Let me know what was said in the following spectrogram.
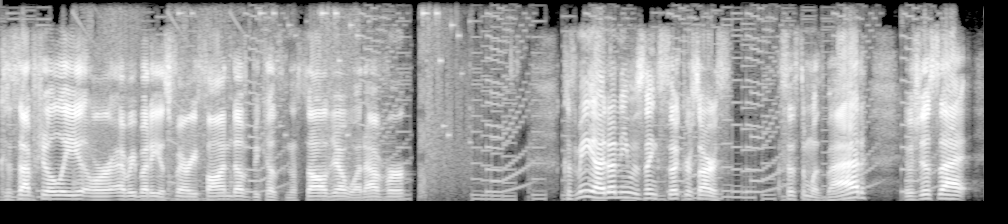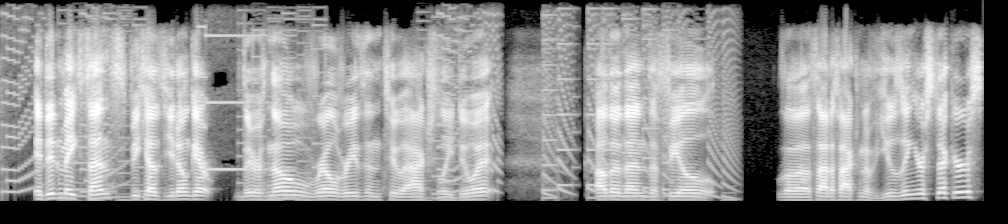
conceptually or everybody is very fond of because nostalgia, whatever. Because me, I don't even think Sticker Star's system was bad. It was just that it didn't make sense because you don't get... There's no real reason to actually do it other than to feel the satisfaction of using your stickers.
